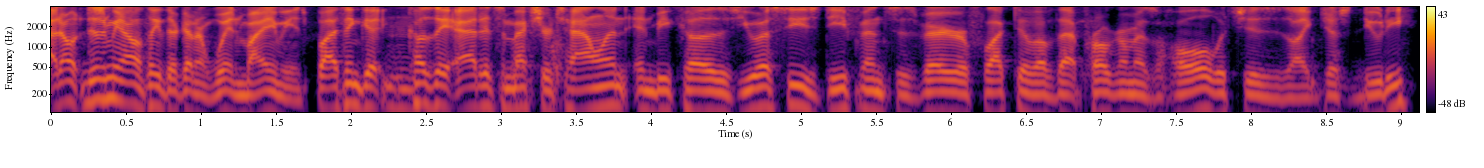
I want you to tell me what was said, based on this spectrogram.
I don't doesn't mean I don't think they're going to win by any means, but I think because they added some extra talent and because USC's defense is very reflective of that program as a whole, which is like just duty.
